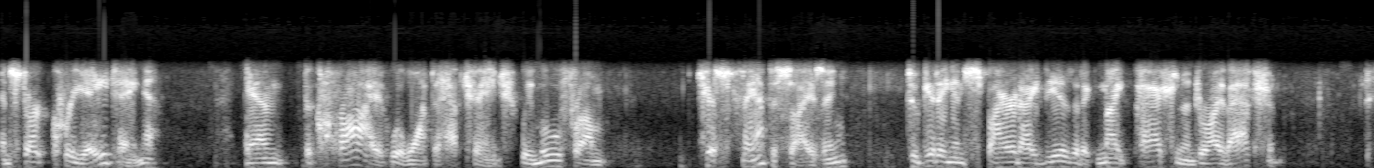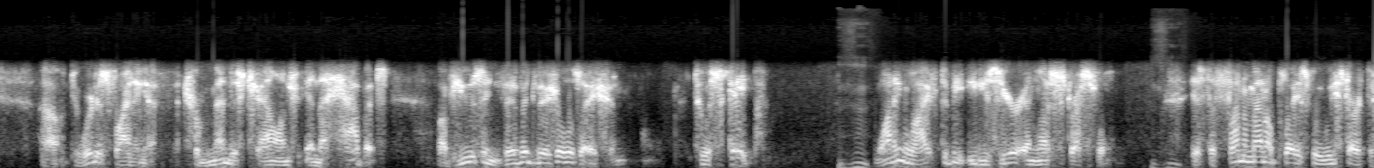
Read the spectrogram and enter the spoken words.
and start creating, and the cry will want to have change. We move from just fantasizing to getting inspired ideas that ignite passion and drive action. Uh, we're just finding a, a tremendous challenge in the habit of using vivid visualization to escape. Mm-hmm. Wanting life to be easier and less stressful mm-hmm. is the fundamental place where we start to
